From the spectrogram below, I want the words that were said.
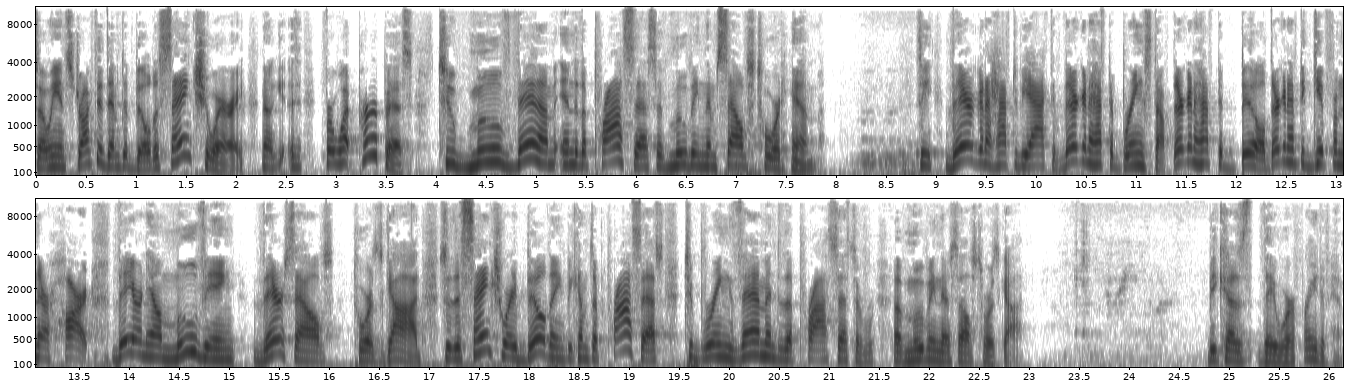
So he instructed them to build a sanctuary. Now, for what purpose? To move them into the process of moving themselves toward him. See, they're going to have to be active. They're going to have to bring stuff. They're going to have to build. They're going to have to give from their heart. They are now moving themselves towards God. So the sanctuary building becomes a process to bring them into the process of, of moving themselves towards God. Because they were afraid of Him.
